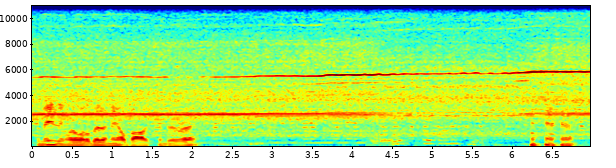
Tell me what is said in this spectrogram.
It's amazing what a little bit of nail polish can do, right on his heel.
